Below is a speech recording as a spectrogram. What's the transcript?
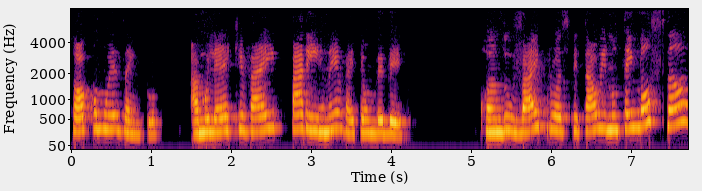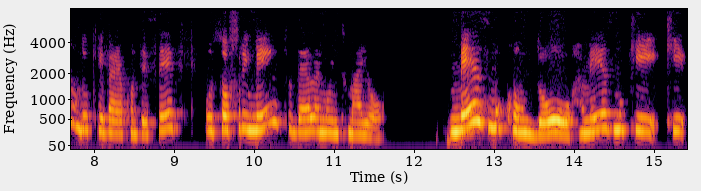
só como exemplo. A mulher que vai parir, né? Vai ter um bebê. Quando vai para o hospital e não tem noção do que vai acontecer, o sofrimento dela é muito maior. Mesmo com dor, mesmo que, que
